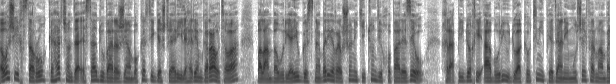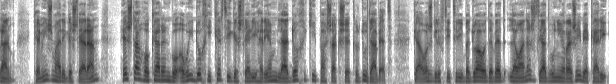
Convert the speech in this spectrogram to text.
ئەوەشی خستەڕوو کە هەرچەندە ئێستا دووبارە ژیان بۆ کەرتی گەشتیاریی لە هەرێم گەڕاوەتەوە، بەڵام بە وریایی و گرتنەبەری ڕێوشوێنێکی توندی خۆپارێزییەوە و خراپیی دۆخی ئابووری و دواکەوتنی پێدانی مووچەی فەرمانبەران و کەمیی ژمارەی گەشتیاران، هێشتا هۆکارن بۆ ئەوەی دۆخی کەرتی گەشتیاریی هەرێم لە دۆخێکی پاشاکشێکردوودا بێت، کە ئەوەش گرفتی تری بەدواوە دەبێت، لەوانەش زیادبوونی ڕێژەی بێکاریی،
